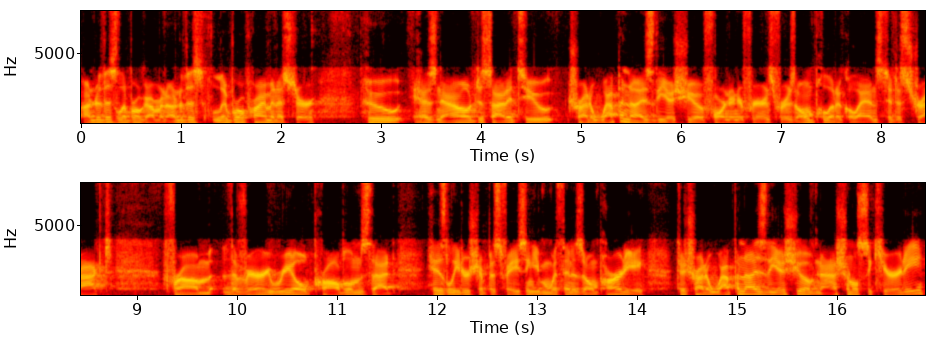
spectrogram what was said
under this Liberal government, under this Liberal Prime Minister, who has now decided to try to weaponize the issue of foreign interference for his own political ends to distract from the very real problems that his leadership is facing, even within his own party, to try to weaponize the issue of national security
